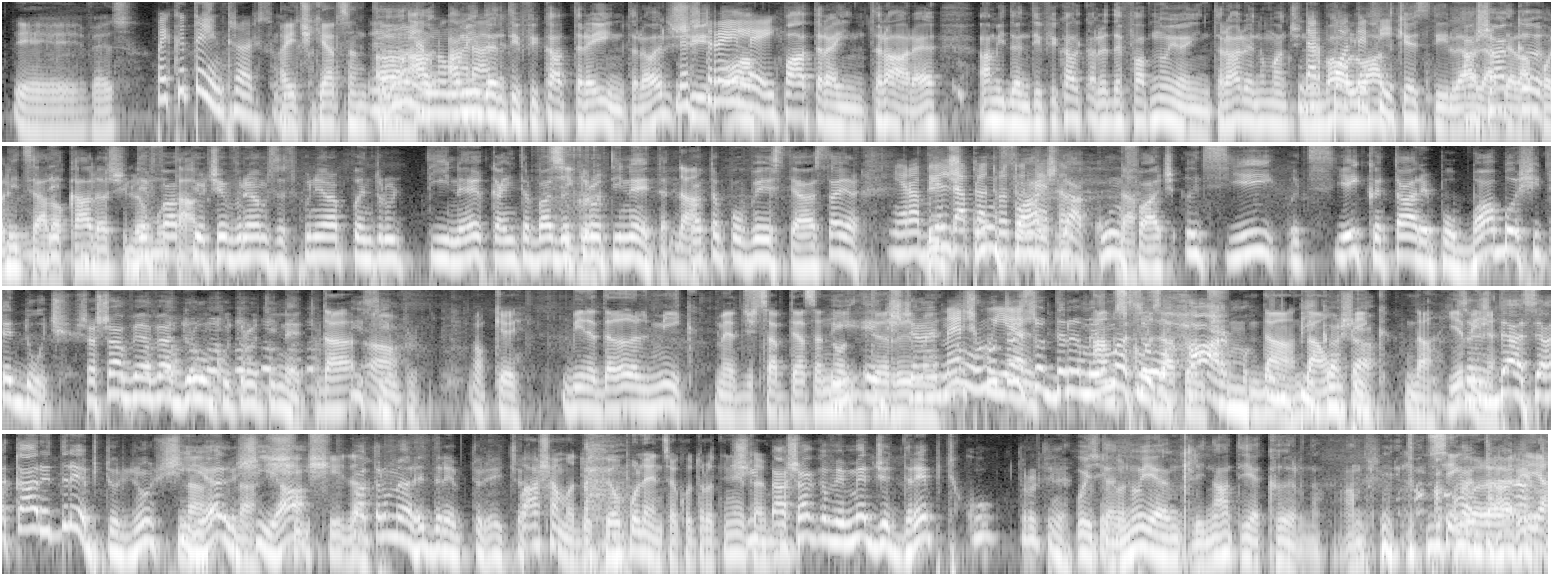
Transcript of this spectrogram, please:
E, vezi? Păi câte intrări sunt? Aici chiar sunt... Nu le-am am, am numărat. identificat trei intrări Deci și trei o a lei. patra intrare am identificat care de fapt nu e o intrare, numai cineva a poate luat fi. chestiile alea de la poliția locală și le-a De fapt, mutat. eu ce vreau să spun era pentru tine, că ai întrebat Sigur. de trotinetă. Da. Toată povestea asta era... Era deci, build-up la cum trotinetă. faci, da, cum Da. faci, îți iei, îți iei cătare pe o babă și te duci. Și așa vei avea drum cu trotinetă. Da, e ah, simplu. ok. Bine, dar îl mic mergi, s-ar putea să nu e dărâme. excelent. Mergi nu, cu nu trebuie el. să o dărâme, Am numai scuz să o atunci. harm Da, un pic da, un așa. pic. Da, e Să-și bine. dea seama că are drepturi, nu? Și Da, el, da, și ea. și- și, da. Toată lumea are drepturi aici. Așa mă duc, pe opulență cu trotinetă. și așa că vei merge drept cu trotinetă. Uite, Sigur. nu e înclinat, e cârnă. Am primit un Sigur, comentariu. ea,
